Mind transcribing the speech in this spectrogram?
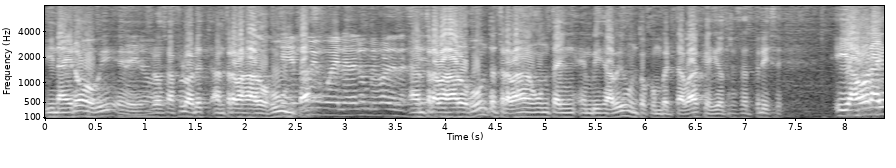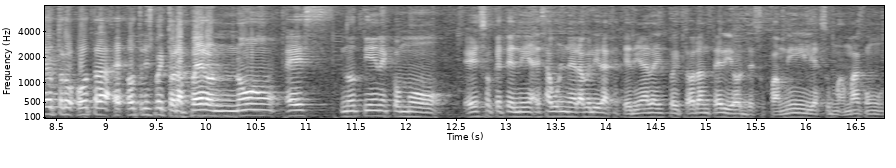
y, y Nairobi, eh, Nairobi. Rosa Flores, han trabajado Es juntas. muy buena, de lo mejor de la Han serie. trabajado juntas, trabajan juntas en, en Vis a Vis junto con Berta Vázquez y otras actrices. Y ahora hay otro, otra, otra inspectora, pero no es, no tiene como eso que tenía, esa vulnerabilidad que tenía la inspectora anterior de su familia, su mamá con,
